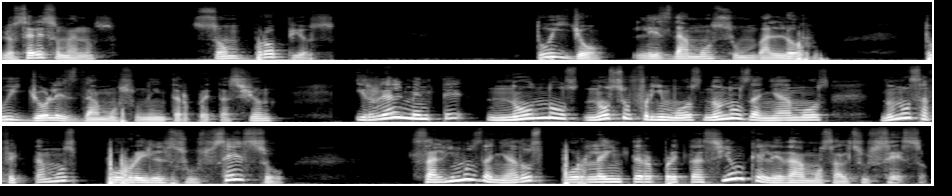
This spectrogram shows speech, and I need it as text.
los seres humanos son propios tú y yo les damos un valor, tú y yo les damos una interpretación y realmente no nos no sufrimos, no nos dañamos, no nos afectamos por el suceso. Salimos dañados por la interpretación que le damos al suceso.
